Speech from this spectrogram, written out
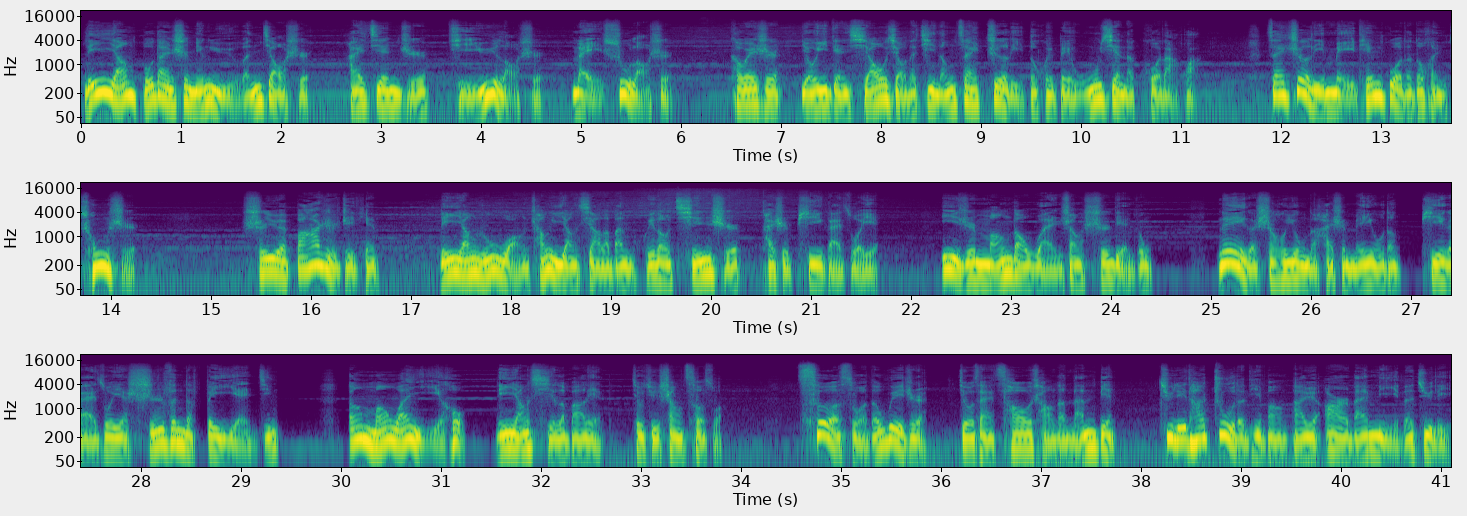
林阳不但是名语文教师，还兼职体育老师、美术老师，可谓是有一点小小的技能，在这里都会被无限的扩大化，在这里每天过得都很充实。十月八日这天。林阳如往常一样下了班，回到寝室开始批改作业，一直忙到晚上十点钟。那个时候用的还是煤油灯，批改作业十分的费眼睛。当忙完以后，林阳洗了把脸就去上厕所。厕所的位置就在操场的南边，距离他住的地方大约二百米的距离。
